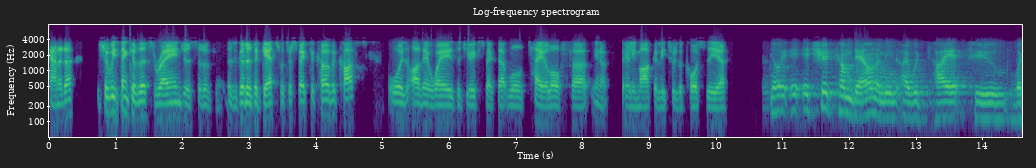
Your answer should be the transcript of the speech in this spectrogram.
Canada. Should we think of this range as sort of as good as it gets with respect to COVID costs? Or are there ways that you expect that will tail off uh, you know, fairly markedly through the course of the year? No, it should come down. I mean, I would tie it to what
